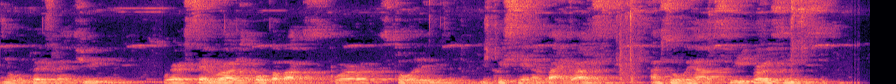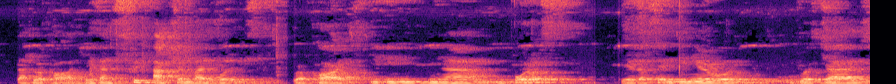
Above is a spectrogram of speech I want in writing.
June 2023, where several poker boxes were stolen in Christiana Pinegras. And so we have three persons that were caught. Based on swift action by the police, were caught in, in, in, um, in Porus. There's a 17 year old who was charged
